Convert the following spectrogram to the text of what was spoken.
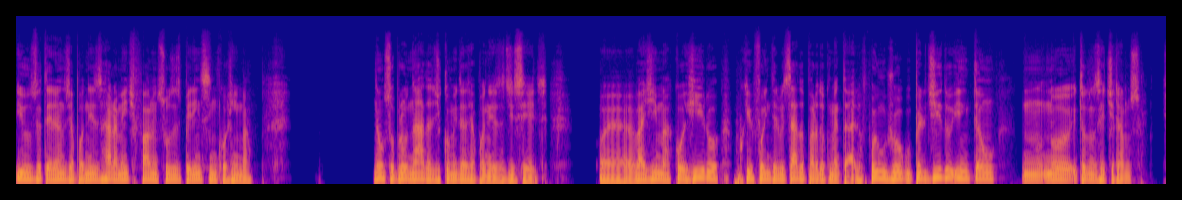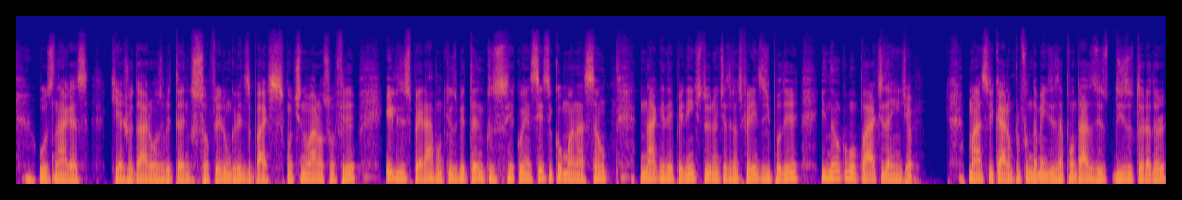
e os veteranos japoneses raramente falam em suas experiências em Kojima. Não sobrou nada de comida japonesa, disse eles é, Vajima Kohiro, porque foi entrevistado para o documentário. Foi um jogo perdido e então no, todos nos retiramos. Os Nagas que ajudaram os britânicos sofreram grandes baixas, continuaram a sofrer. Eles esperavam que os britânicos se reconhecessem como uma nação Naga independente durante a transferência de poder e não como parte da Índia. Mas ficaram profundamente desapontados, diz o historiador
